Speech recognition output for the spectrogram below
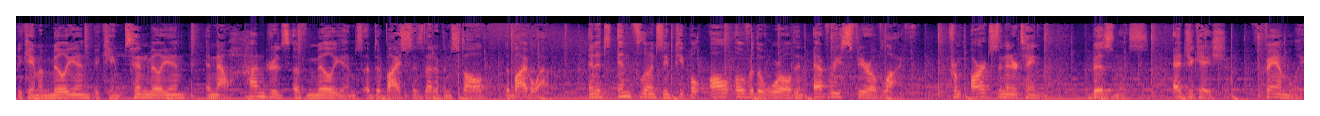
became a million, became 10 million, and now hundreds of millions of devices that have installed the Bible app. And it's influencing people all over the world in every sphere of life from arts and entertainment, business, education, family,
